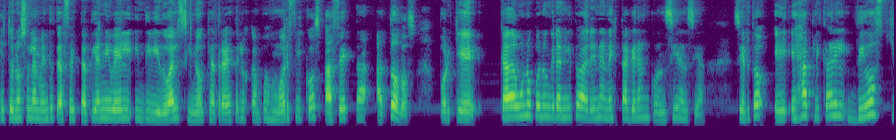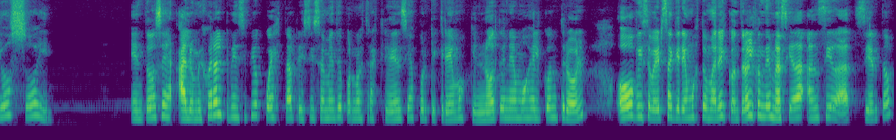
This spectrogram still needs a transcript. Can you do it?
esto no solamente te afecta a ti a nivel individual, sino que a través de los campos mórficos afecta a todos, porque cada uno pone un granito de arena en esta gran conciencia, ¿cierto? Eh, es aplicar el Dios yo soy. Entonces, a lo mejor al principio cuesta precisamente por nuestras creencias, porque creemos que no tenemos el control, o viceversa, queremos tomar el control con demasiada ansiedad, ¿cierto?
